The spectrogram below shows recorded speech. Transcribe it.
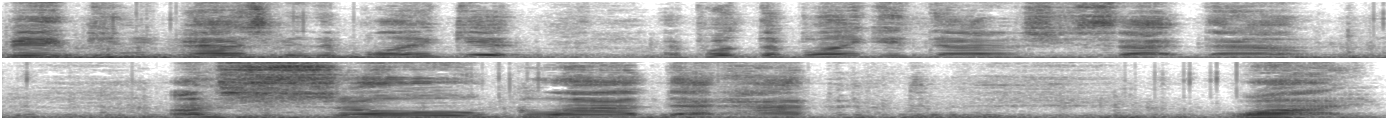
babe, can you pass me the blanket? I put the blanket down and she sat down. I'm so glad that happened. Why?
